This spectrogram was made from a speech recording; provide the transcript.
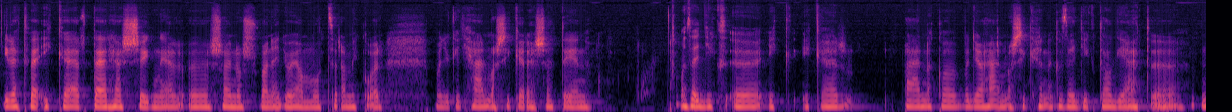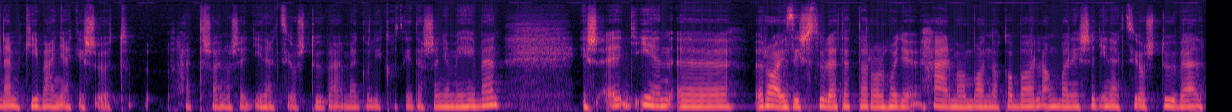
illetve iker terhességnél ö, sajnos van egy olyan módszer, amikor mondjuk egy hármas iker esetén az egyik ö, ik, iker párnak, a, vagy a hármas ikernek az egyik tagját ö, nem kívánják, és őt hát sajnos egy inekciós tűvel megölik az édesanyja méhében. És egy ilyen ö, rajz is született arról, hogy hárman vannak a barlangban, és egy inekciós tűvel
